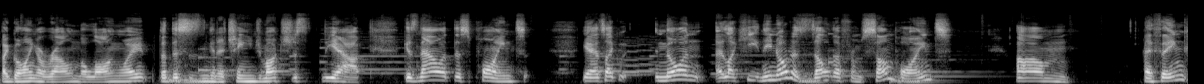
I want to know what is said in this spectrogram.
by going around the long way, but this isn't going to change much. Just, yeah, because now at this point, yeah, it's like no one, like he, he noticed Zelda from some point, um, I think.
